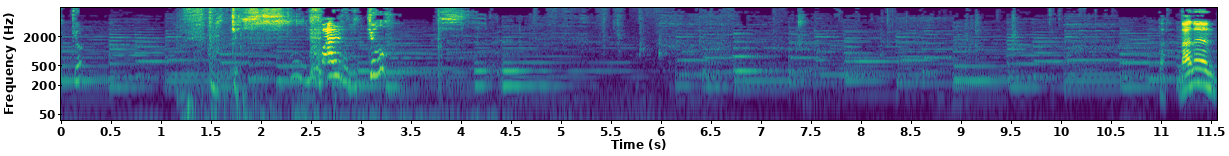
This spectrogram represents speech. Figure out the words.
웃겨? 웃겨, 씨발 웃겨? 나- 나는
